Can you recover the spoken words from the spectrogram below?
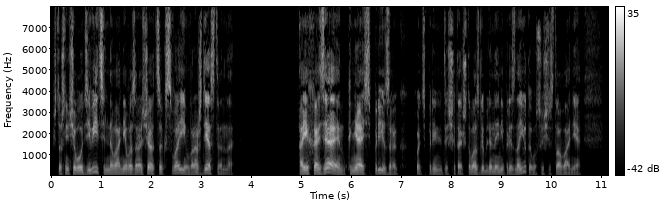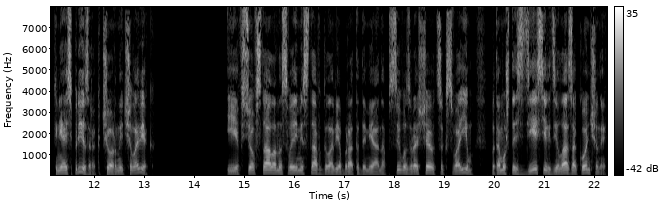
Что ж, ничего удивительного, они возвращаются к своим, враждественно. А их хозяин, князь-призрак, хоть принято считать, что возлюбленные не признают его существования, князь-призрак, черный человек. И все встало на свои места в голове брата Дамиана. Псы возвращаются к своим, потому что здесь их дела закончены.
